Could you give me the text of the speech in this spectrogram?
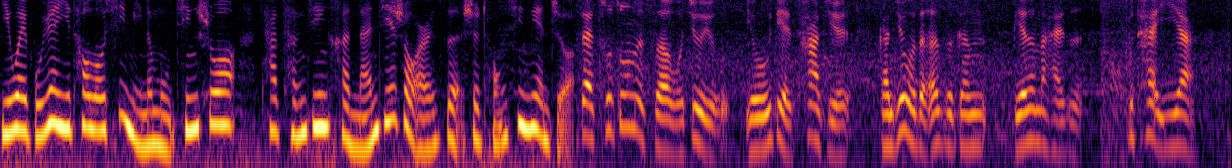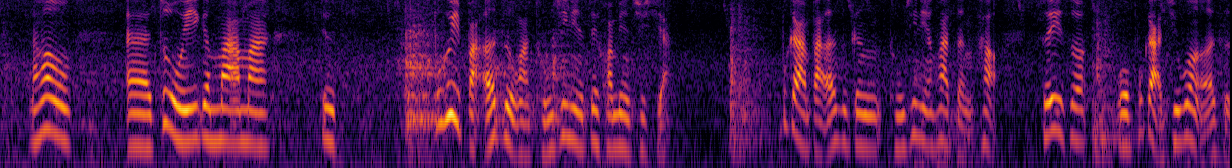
一位不愿意透露姓名的母亲说：“她曾经很难接受儿子是同性恋者。在初中的时候，我就有有点察觉，感觉我的儿子跟别人的孩子不太一样。然后。”呃，作为一个妈妈，就不会把儿子往同性恋这方面去想，不敢把儿子跟同性恋划等号，所以说我不敢去问儿子，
